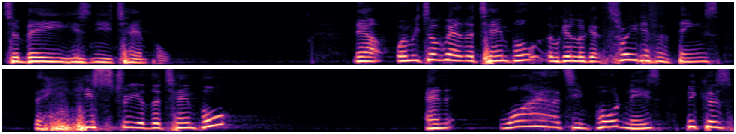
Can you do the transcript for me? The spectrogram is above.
to be his new temple. Now, when we talk about the temple, we're going to look at three different things the history of the temple. And why that's important is because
